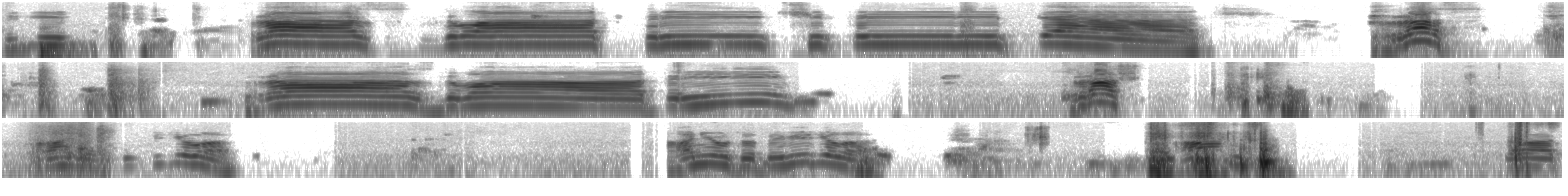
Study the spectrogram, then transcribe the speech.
три. Раз, два, три, четыре, пять. Раз. Раз, два, три. Раз. Аня, ты видела? Анюта, ты видела? Аня. Так,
